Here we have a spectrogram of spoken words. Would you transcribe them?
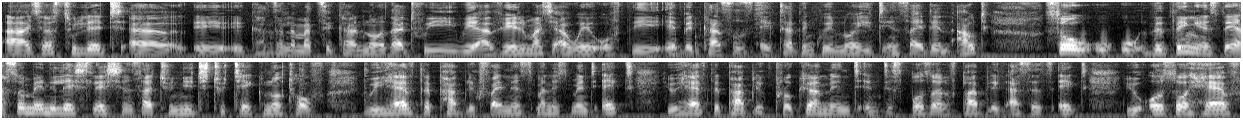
Uh, just to let uh, uh, Councillor Matsika know that we, we are very much aware of the Urban Councils Act. I think we know it inside and out. So the thing is, there are so many legislations that you need to take note of. We have the Public Finance Management Act. You have the Public Procurement and Disposal of Public Assets Act. You also have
